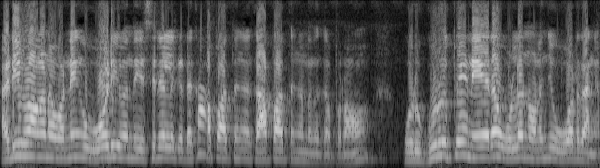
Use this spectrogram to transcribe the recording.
அடி வாங்கின உடனே இங்கே ஓடி வந்து இஸ்ரேலுக்கிட்ட காப்பாற்றுங்க காப்பாற்றுங்கன்னதுக்கப்புறம் ஒரு குரூப்பே நேராக உள்ளே நுழைஞ்சு ஓடுறாங்க.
